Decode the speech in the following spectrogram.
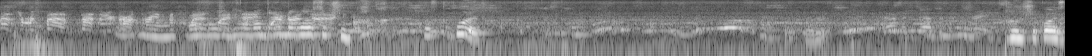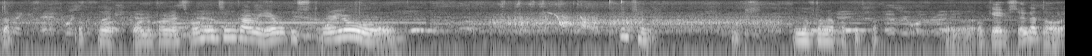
Mr. Macbeth, passenger car 3 has been smashed by a Господи, tank. он нормально attack. слышим. Что такое? Слушай, поезда. Он управляет своими деньгами, я его пристрелю. Кончай. Упс. Это вторая попытка. Э, Окей, все готово.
